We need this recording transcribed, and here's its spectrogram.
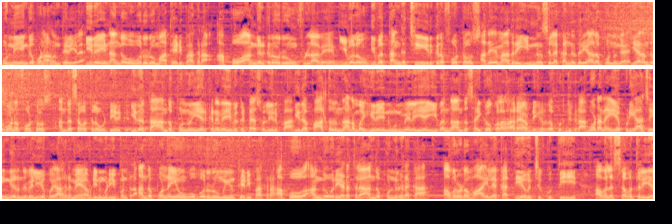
பொண்ணு எங்க போனாலும் தெரியல. ஹீரோயின் அங்க ஒவ்வொரு ரூமா தேடி பாக்குறா. அப்போ அங்க இருக்கிற ஒரு ரூம் ஃபுல்லாவே இவளும் இவ தங்கச்சியும் இருக்கிற போட்டோஸ் அதே மாதிரி இன்னும் சில கண்ணு தெரியாத பொண்ணுங்க இறந்து போன போட்டோஸ் அந்த செவத்துல ஒட்டி இருக்கு. தான் அந்த பொண்ணு ஏற்கனவே இவகிட்ட சொல்லிருப்பா சொல்லியிருப்பா. இத பார்த்ததும் தான் நம்ம ஹீரோயின் உண்மையிலேயே இவன் தான் அந்த சைக்கோ கொலகாரன் அப்படிங்கறத புரிஞ்சுக்கிறா. உடனே எப்படியாச்சும் இங்க இருந்து வெளியே போய் ஆகணுமே அப்படின்னு முடிவு பண்றா. அந்த பொண்ணையும் ஒவ்வொரு ரூமையும் தேடி பார்க்கறா அப்போ அங்க ஒரு இடத்துல அந்த பொண்ணு கிடக்கா? அவளோட வாயில கத்திய வச்சு குத்தி அவளை செவத்திலேயே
